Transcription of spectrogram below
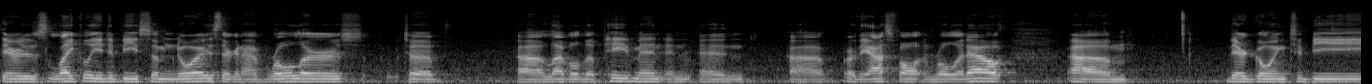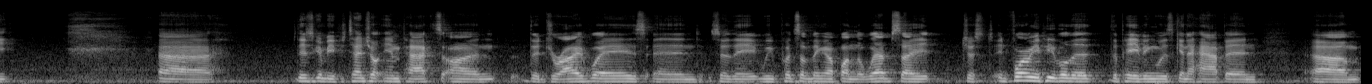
there's likely to be some noise. They're going to have rollers to uh, level the pavement and, and uh, or the asphalt and roll it out. Um, they're going to be uh, there's going to be potential impacts on the driveways and so they we put something up on the website just informing people that the paving was going to happen um,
